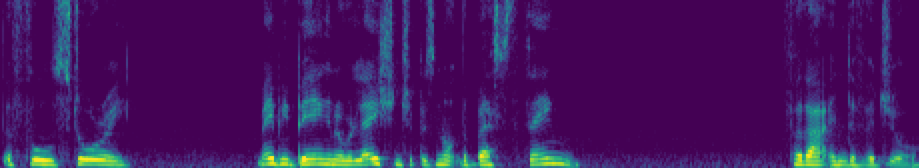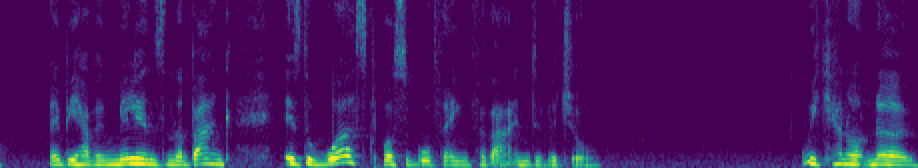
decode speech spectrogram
the full story. Maybe being in a relationship is not the best thing for that individual. Maybe having millions in the bank is the worst possible thing for that individual. We cannot know.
